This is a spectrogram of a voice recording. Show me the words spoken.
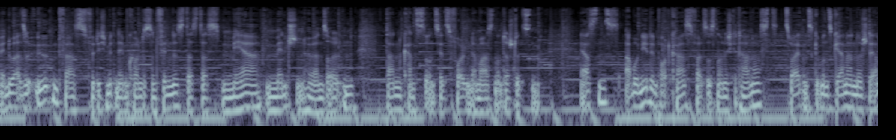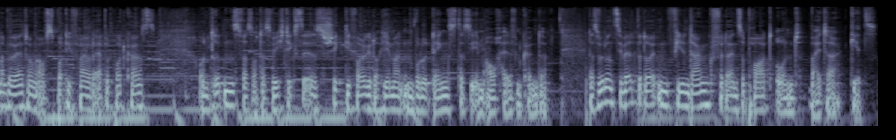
Wenn du also irgendwas für dich mitnehmen konntest und findest, dass das mehr Menschen hören sollten, dann kannst du uns jetzt folgendermaßen unterstützen. Erstens, abonniere den Podcast, falls du es noch nicht getan hast. Zweitens, gib uns gerne eine Sternebewertung auf Spotify oder Apple Podcasts. Und drittens, was auch das Wichtigste ist, schick die Folge doch jemanden, wo du denkst, dass sie ihm auch helfen könnte. Das würde uns die Welt bedeuten. Vielen Dank für deinen Support und weiter geht's.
